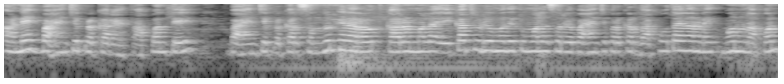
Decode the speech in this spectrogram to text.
अनेक बाह्यांचे प्रकार आहेत. आपण ते बाह्यांचे प्रकार समजून घेणार आहोत. कारण मला एकाच व्हिडिओमध्ये तुम्हाला सर्व बाह्यांचे प्रकार दाखवता येणार नाहीत म्हणून आपण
